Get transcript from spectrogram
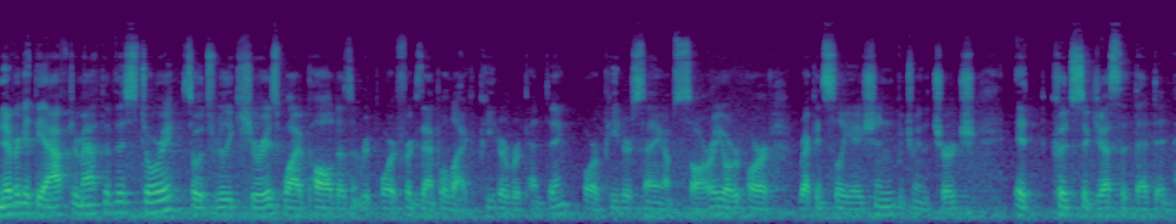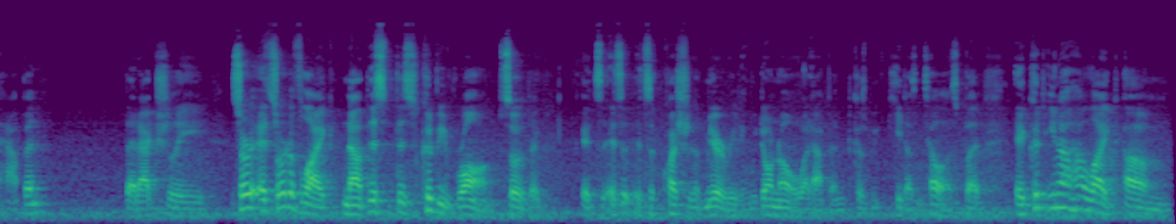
We never get the aftermath of this story, so it's really curious why Paul doesn't report, for example, like Peter repenting or Peter saying, I'm sorry, or, or reconciliation between the church. It could suggest that that didn't happen. That actually, sort of, it's sort of like, now this, this could be wrong, so that it's, it's, a, it's a question of mirror reading. We don't know what happened because he doesn't tell us, but it could, you know how like, um,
